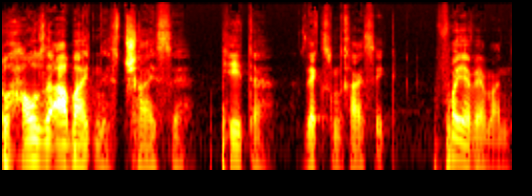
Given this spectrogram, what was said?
Zu Hause arbeiten ist scheiße. Peter, 36, Feuerwehrmann.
